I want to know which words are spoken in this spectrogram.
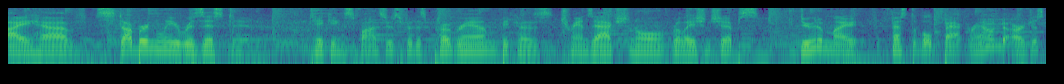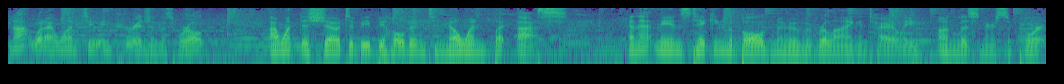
I have stubbornly resisted taking sponsors for this program because transactional relationships, due to my festival background, are just not what I want to encourage in this world. I want this show to be beholden to no one but us. And that means taking the bold move of relying entirely on listener support,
